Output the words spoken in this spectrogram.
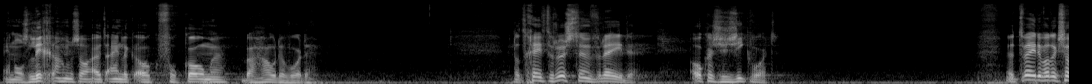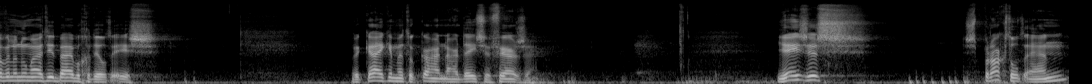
En ons lichaam zal uiteindelijk ook volkomen behouden worden. Dat geeft rust en vrede, ook als je ziek wordt. Het tweede wat ik zou willen noemen uit dit Bijbelgedeelte is. We kijken met elkaar naar deze verse. Jezus sprak tot hen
